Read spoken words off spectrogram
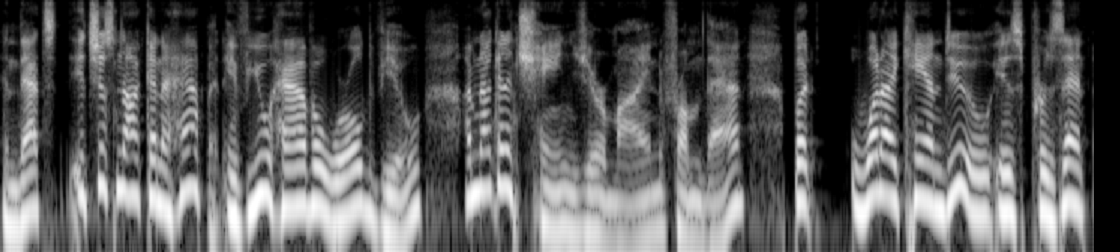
And that's, it's just not going to happen. If you have a worldview, I'm not going to change your mind from that. But what I can do is present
